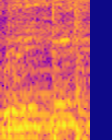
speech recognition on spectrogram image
Praise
